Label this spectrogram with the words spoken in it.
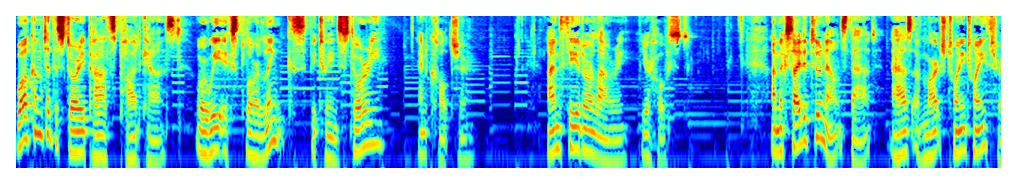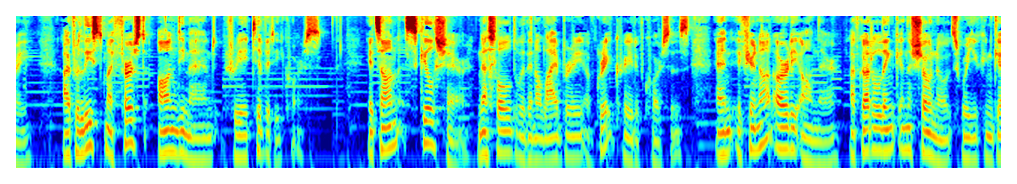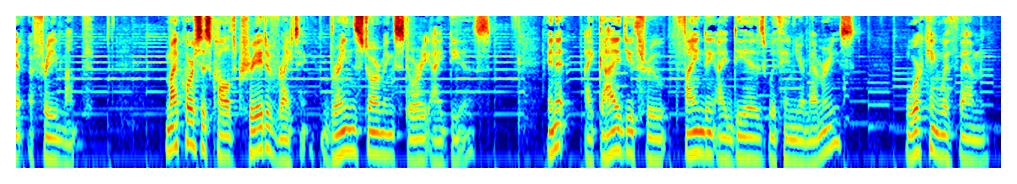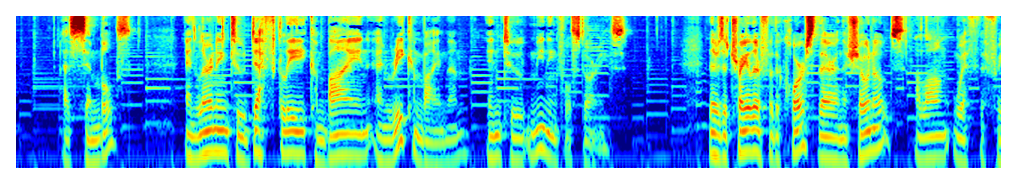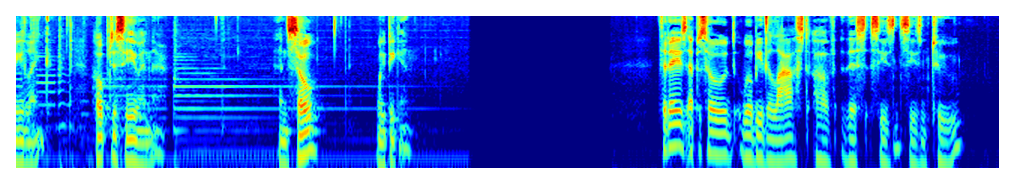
Welcome to the Story Paths podcast, where we explore links between story and culture. I'm Theodore Lowry, your host. I'm excited to announce that, as of March 2023, I've released my first on demand creativity course. It's on Skillshare, nestled within a library of great creative courses. And if you're not already on there, I've got a link in the show notes where you can get a free month. My course is called Creative Writing Brainstorming Story Ideas. In it, I guide you through finding ideas within your memories, working with them as symbols, and learning to deftly combine and recombine them into meaningful stories. There's a trailer for the course there in the show notes, along with the free link. Hope to see you in there. And so, we begin. Today's episode will be the last of this season, season two.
